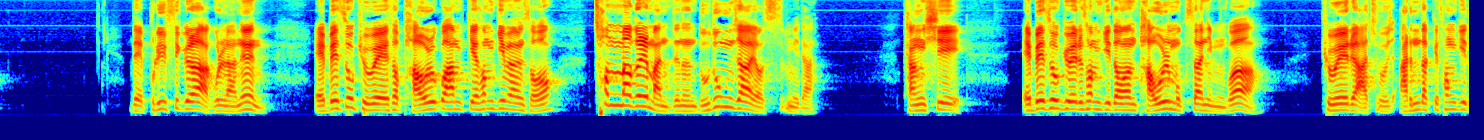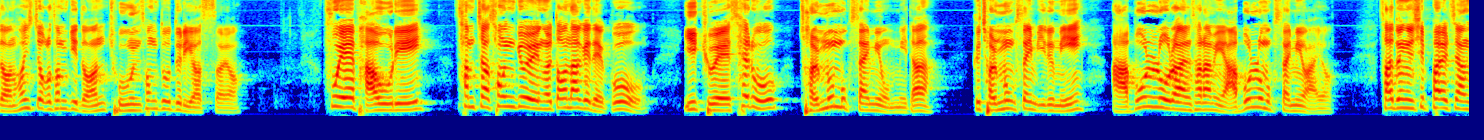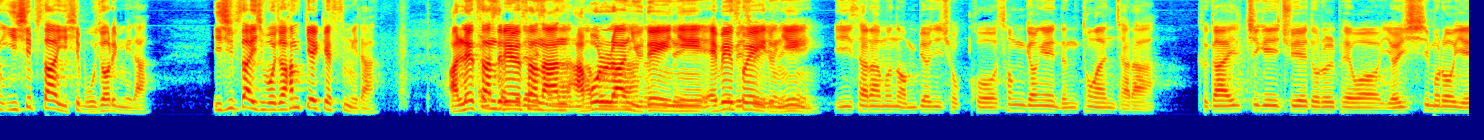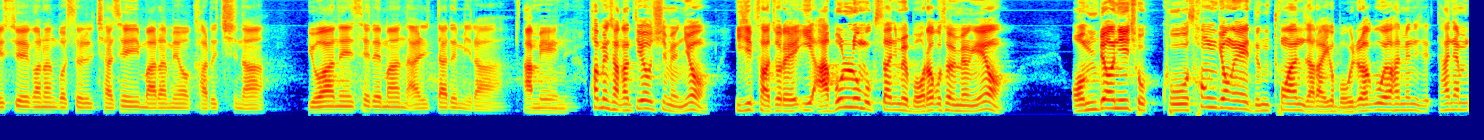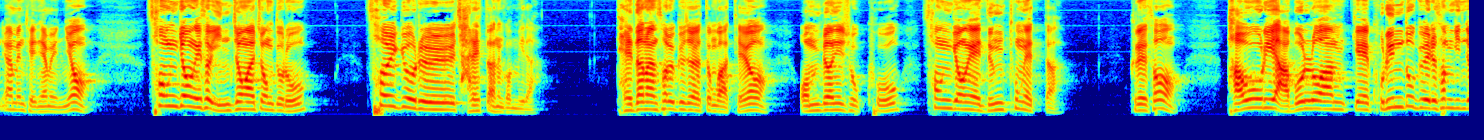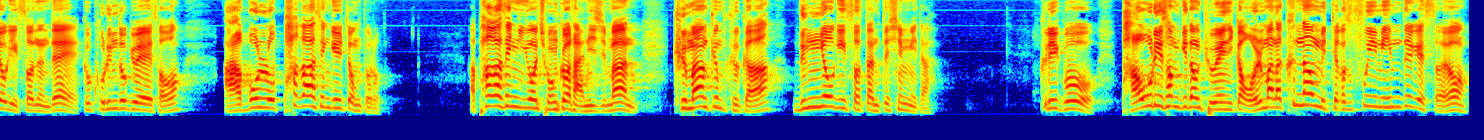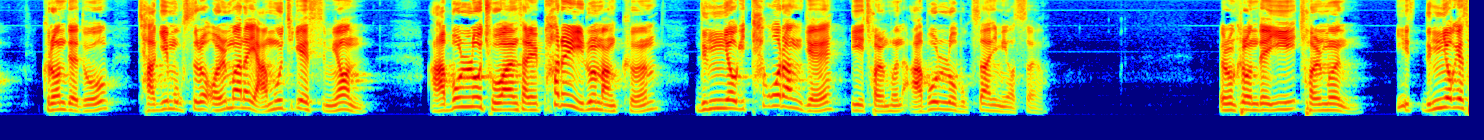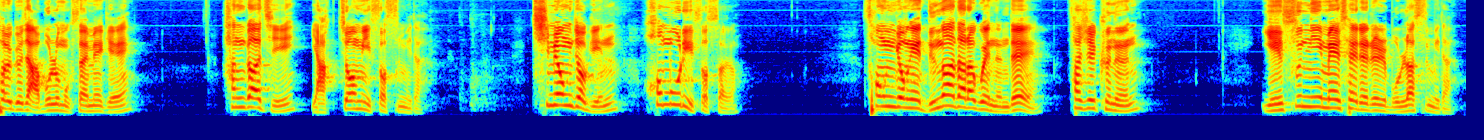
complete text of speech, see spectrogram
네, 브리스길라 아굴라는 에베소 교회에서 바울과 함께 섬기면서 천막을 만드는 노동자였습니다. 당시 에베소 교회를 섬기던 바울 목사님과 교회를 아주 아름답게 섬기던 헌신적으로 섬기던 좋은 성도들이었어요. 후에 바울이 3차 선교 여행을 떠나게 되고 이 교회에 새로 젊은 목사님이 옵니다. 그 젊은 목사님 이름이 아볼로라는 사람이에요. 아볼로 목사님이 와요. 사도행전 18장 24, 25절입니다. 24, 25절 함께 읽겠습니다. 알렉산드리아에서 난 아볼란 유대인이 에베소에 이르니 이 사람은 언변이 좋고 성경에 능통한 자라 그가 일찍이 주의 도를 배워 열심으로 예수에 관한 것을 자세히 말하며 가르치나 요한의 세례만 알 따름이라 아멘. 화면 잠깐 띄워 주시면요. 24절에 이 아볼로 목사님을 뭐라고 설명해요? 언변이 좋고 성경에 능통한 자라. 이거 뭐라고 하면, 하냐면 되냐면요. 성경에서 인정할 정도로 설교를 잘했다는 겁니다. 대단한 설교자였던 것 같아요. 언변이 좋고 성경에 능통했다. 그래서 바울이 아볼로와 함께 고린도 교회를 섬긴 적이 있었는데 그 고린도 교회에서 아볼로 파가 생길 정도로 아, 파가 생긴 건 좋은 건 아니지만 그만큼 그가 능력이 있었다는 뜻입니다. 그리고 바울이 섬기던 교회니까 얼마나 큰 나무 밑에 가서 후임이 힘들겠어요. 그런데도 자기 몫을 얼마나 야무지게 했으면 아볼로 좋아하는 사람이 팔을 이룰 만큼 능력이 탁월한 게 이 젊은 아볼로 목사님이었어요. 여러분 그런데 이 젊은 이 능력의 설교자 아볼로 목사님에게 한 가지 약점이 있었습니다. 치명적인 허물이 있었어요. 성경에 능하다라고 했는데 사실 그는 예수님의 세례를 몰랐습니다.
